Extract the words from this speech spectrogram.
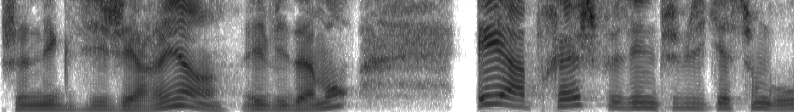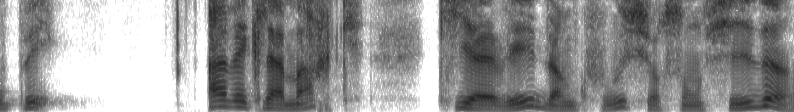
Je n'exigeais rien, évidemment. Et après, je faisais une publication groupée avec la marque qui avait d'un coup sur son feed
